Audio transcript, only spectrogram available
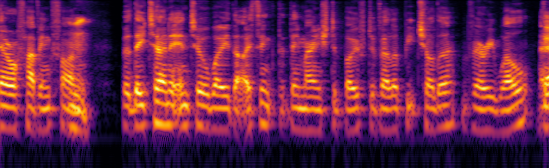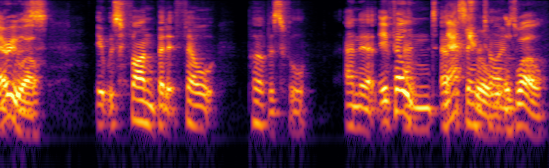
they're off having fun Mm. but they turn it into a way that i think that they managed to both develop each other very well and Very it well. was, it was fun but it felt purposeful and it, It felt and at the same natural time, as well.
